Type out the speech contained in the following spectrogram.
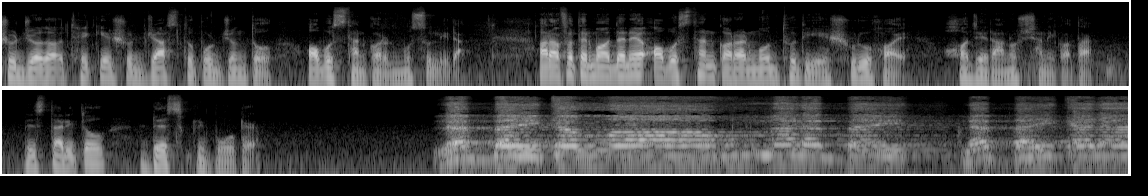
সূর্যোদয় থেকে সূর্যাস্ত পর্যন্ত অবস্থান করেন মুসল্লিরা আরাফাতের ময়দানে অবস্থান করার মধ্য দিয়ে শুরু হয় হজের আনুষ্ঠানিকতা বিস্তারিত ডেস্ক রিপোর্টে لبيك اللهم لبيك لبيك لا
